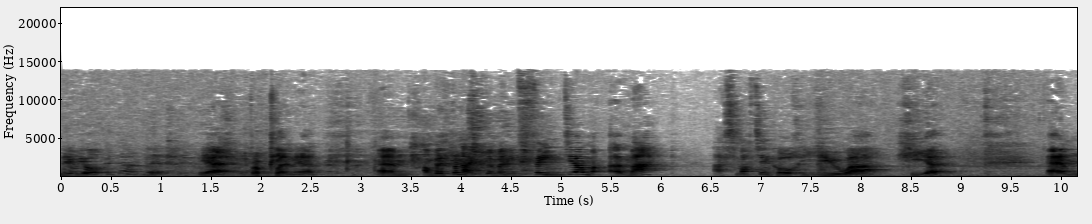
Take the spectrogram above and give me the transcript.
New York ydy? Ie, yeah, Brooklyn, ie. Yeah. Um, ond beth bynnag, dyma ni'n ffeindio y map a smotyn coch you are here. Um,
